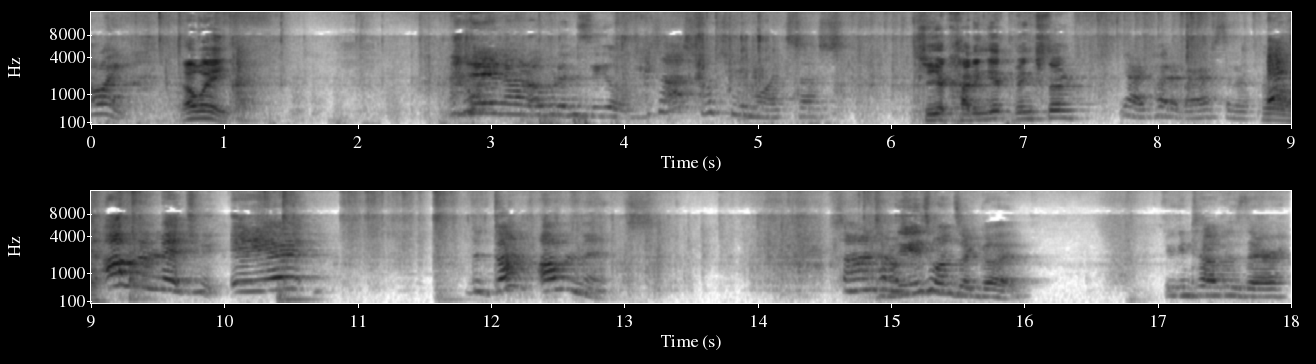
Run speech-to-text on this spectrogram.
Oh wait, Oh, wait. I didn't know it opened and sealed. it's not a switch game like this. So you're cutting it, Binkster? Yeah, I cut it by accident. Oh. It's oven mitts, you idiot. The dumb oven mitts. Sometimes These ones are good. You can tell because they're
